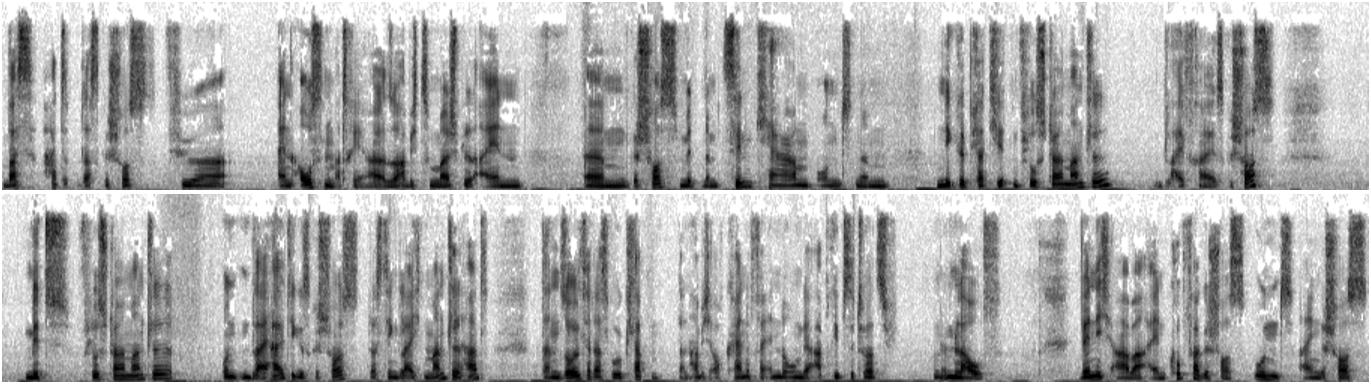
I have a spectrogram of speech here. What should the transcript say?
was hat das Geschoss für ein Außenmaterial. Also habe ich zum Beispiel ein ähm, Geschoss mit einem Zinnkern und einem nickelplattierten Flussstahlmantel, ein bleifreies Geschoss mit Flussstahlmantel und ein bleihaltiges Geschoss, das den gleichen Mantel hat, dann sollte das wohl klappen. Dann habe ich auch keine Veränderung der Abriebssituation im Lauf. Wenn ich aber ein Kupfergeschoss und ein Geschoss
